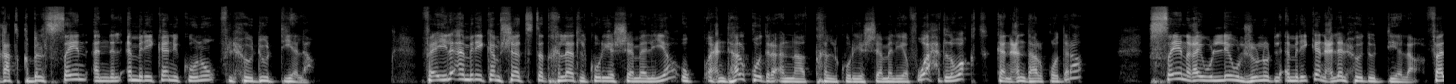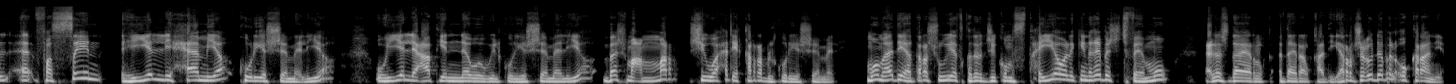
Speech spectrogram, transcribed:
غتقبل الصين أن الأمريكان يكونوا في الحدود ديالها. فإلى أمريكا مشات تدخلات لكوريا الشمالية وعندها القدرة أنها تدخل لكوريا الشمالية في واحد الوقت كان عندها القدرة الصين غيوليو الجنود الأمريكان على الحدود ديالها. فالصين هي اللي حامية كوريا الشمالية وهي اللي عاطية النووي لكوريا الشمالية باش ما عمر شي واحد يقرب لكوريا الشمالية. المهم هذه هضرة شوية تقدر تجيكم سطحية ولكن غير باش تفهموا علاش داير دايرة القضية. رجعوا دابا لأوكرانيا.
